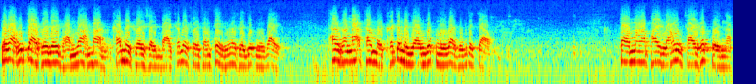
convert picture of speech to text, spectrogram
แต่ว่าพระเจ้าเคยเดินผ่านว่านบ้าน เขาไม่เคยใส่บาตรเขาไม่เคยฟังเทศเขาไม่เคยยกมือไหว้ทั้งคณะทั้งหมดเขาจะไม่ยอมยกมือไหว้พระพุทธเจ้า ต่อมาภายหลังลูกชายเขาป่วยหนัก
